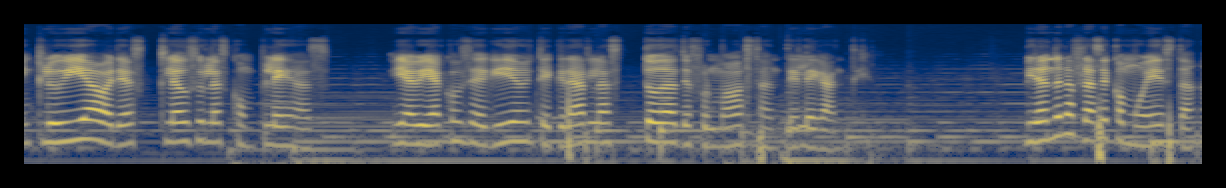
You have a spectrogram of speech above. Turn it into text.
Incluía varias cláusulas complejas y había conseguido integrarlas todas de forma bastante elegante. Mirando una frase como esta,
